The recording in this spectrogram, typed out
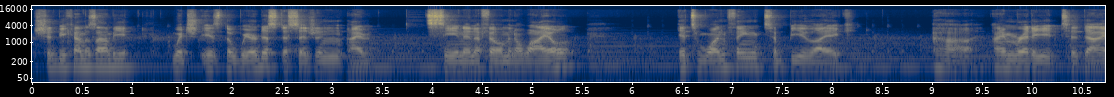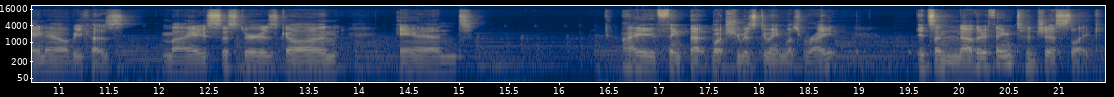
should become a zombie, which is the weirdest decision I've seen in a film in a while. It's one thing to be like, uh, I'm ready to die now because my sister is gone and I think that what she was doing was right. It's another thing to just like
